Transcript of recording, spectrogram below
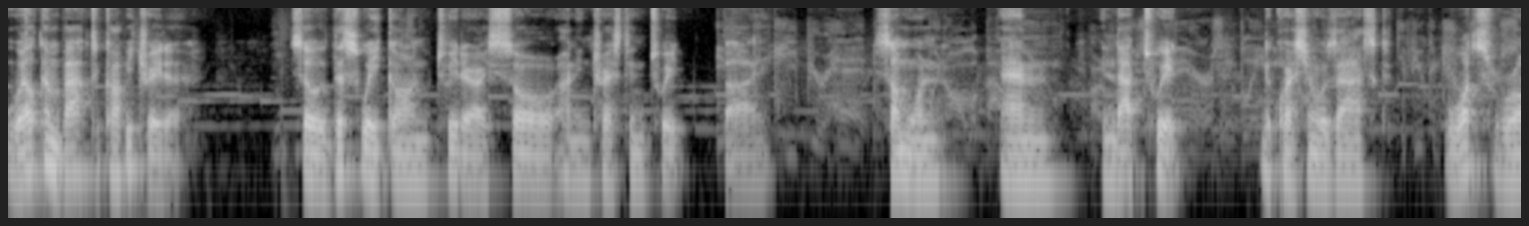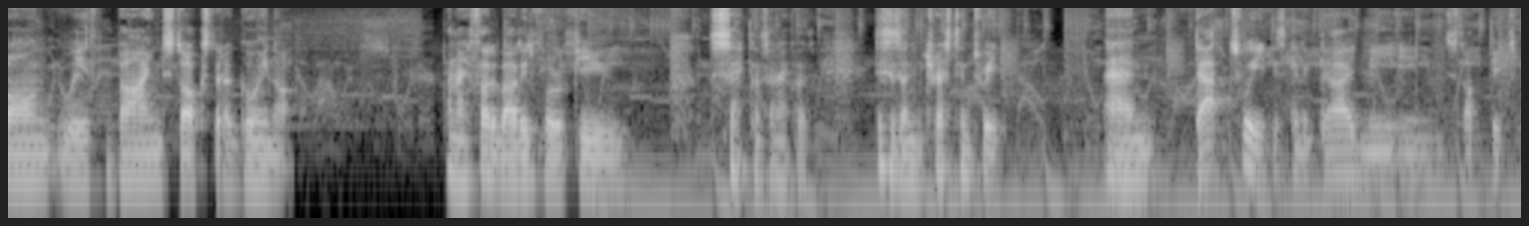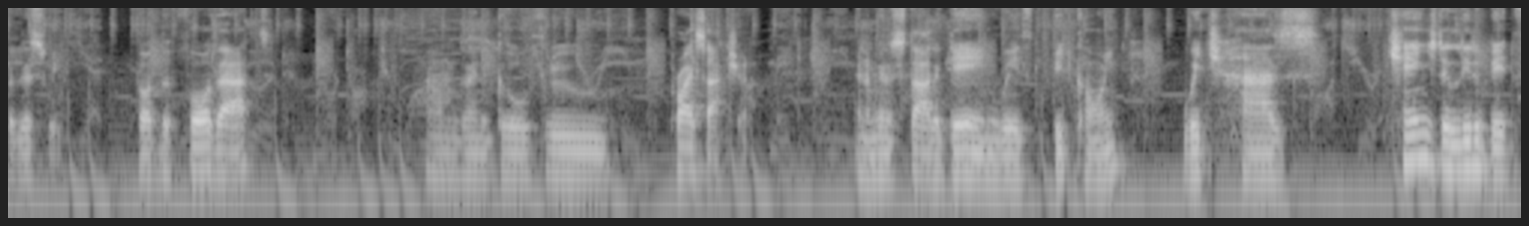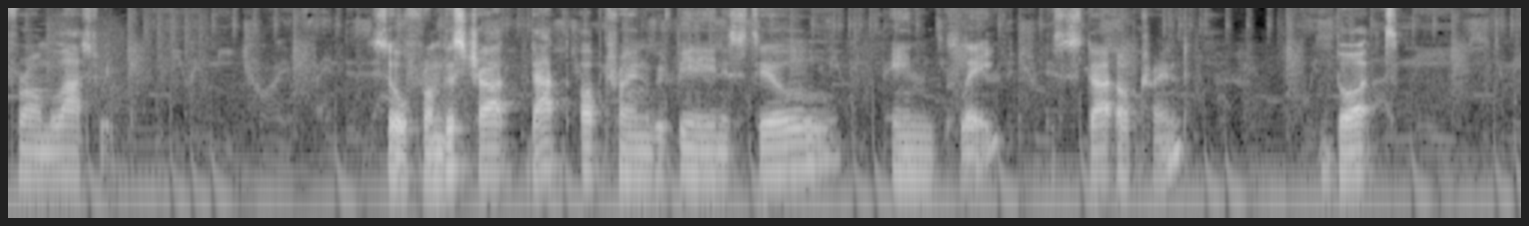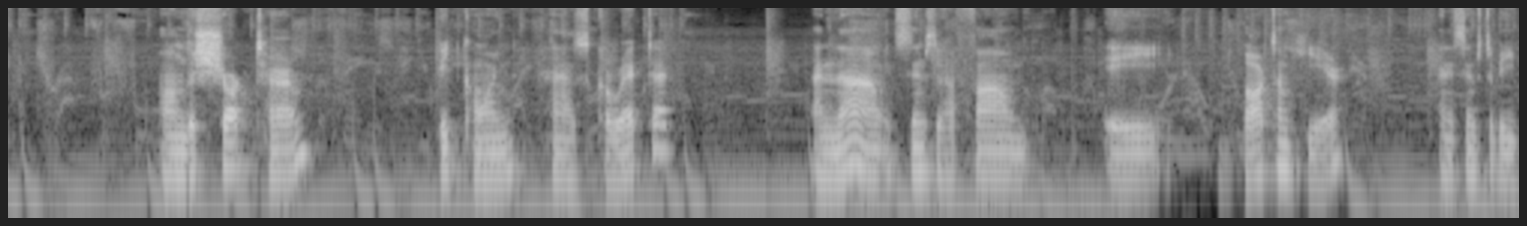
Welcome back to Copy Trader. So, this week on Twitter, I saw an interesting tweet by someone, and in that tweet, the question was asked, What's wrong with buying stocks that are going up? And I thought about it for a few seconds and I thought, This is an interesting tweet. And that tweet is going to guide me in stock picks for this week. But before that, I'm going to go through price action. And I'm going to start again with Bitcoin, which has changed a little bit from last week. So from this chart, that uptrend we've been in is still in play. This is that uptrend. But on the short term, Bitcoin has corrected and now it seems to have found a bottom here and it seems to be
